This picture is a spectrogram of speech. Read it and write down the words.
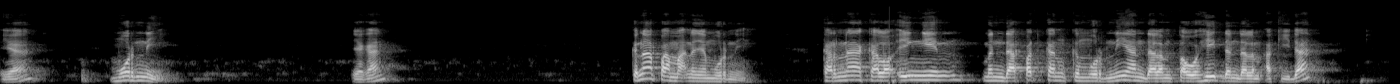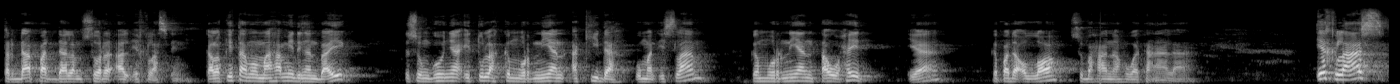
Ya. Murni. Ya kan? Kenapa maknanya murni? Karena kalau ingin mendapatkan kemurnian dalam tauhid dan dalam akidah, terdapat dalam surat Al-Ikhlas ini. Kalau kita memahami dengan baik, sesungguhnya itulah kemurnian akidah umat Islam, kemurnian tauhid ya kepada Allah Subhanahu wa taala. Ikhlas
